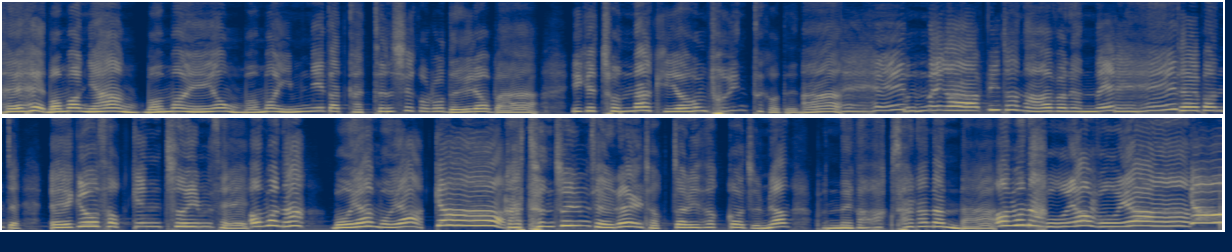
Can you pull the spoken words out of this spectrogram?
대해 뭐뭐냥 뭐뭐에용 뭐뭐입니다 같은 식으로 늘려봐 이게 존나 귀여운 포인트거든 아 헤헤 문내 가 삐져나와 버렸네. 헤헤 세 번째. 애교 섞인 추임새. 어머나 뭐야 뭐야. 꺄! 같은 추임새를 적절히 섞어주면 분내가 확 살아난다. 어머나 뭐야 뭐야. 꺄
